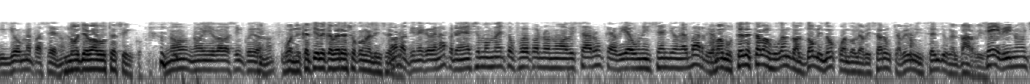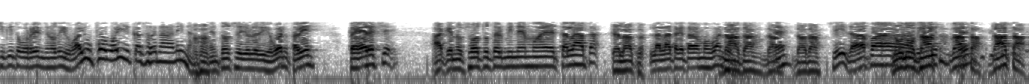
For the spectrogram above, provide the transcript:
y yo me pasé, ¿no? No llevaba usted cinco. No, no llevaba 5 yo, ¿no? Bueno, ¿y qué tiene que ver eso con el incendio? No, no tiene que ver nada, pero en ese momento fue cuando nos avisaron que había un incendio en el barrio. Ah. Vamos, ustedes estaban jugando al dominó cuando le avisaron que había un incendio en el barrio. Sí, vino un chiquito corriendo y nos dijo, hay un fuego ahí en casa de Nananina. Ajá. Entonces yo le dije, bueno, está bien, espérese a que nosotros terminemos esta lata, ¿Qué lata? la lata que estábamos jugando. Da, da, da, ¿Eh? da, da. Sí, da para... No, no, data, data, data.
